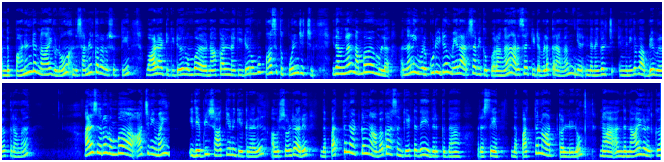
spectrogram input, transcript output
அந்த பன்னெண்டு நாய்களும் அந்த சமையல்காரரை சுற்றி வாலாட்டிக்கிட்டு ரொம்ப நாக்கால் நக்கிக்கிட்டு ரொம்ப பாசத்தை பொழிஞ்சிச்சு. இதை அவங்களால நம்பவே முடியல. அதனால இவரை கூட்டிகிட்டு மேலே அரசவைக்கு போகிறாங்க அரசர்கிட்ட விளக்குறாங்க. இந்த நிகழ்ச்சி இந்த நிகழ்வை அப்படியே விளக்குறாங்க. அரசரும் ரொம்ப ஆச்சரியமாய் இது எப்படி சாத்தியம்னு கேட்குறாரு அவர் சொல்கிறாரு இந்த பத்து நாட்கள் நான் அவகாசம் கேட்டதே இதற்கு தான் அரசே இந்த பத்து நாட்களிலும் நான் அந்த நாய்களுக்கு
